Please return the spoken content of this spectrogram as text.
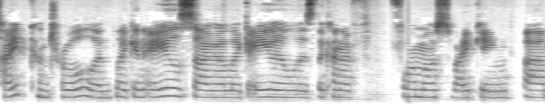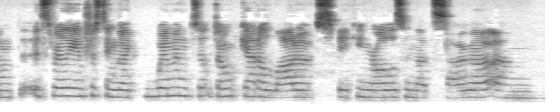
tight control. And like in Egil's saga, like Egil is the kind of foremost Viking. Um, it's really interesting. Like women don't get a lot of speaking roles in that saga, um,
